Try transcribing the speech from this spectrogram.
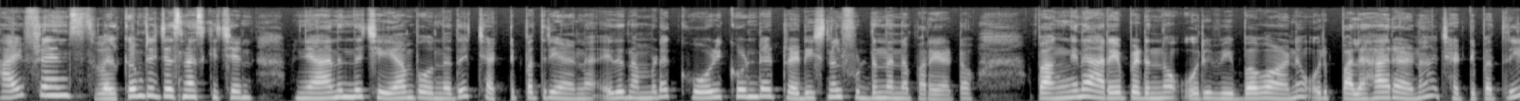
Hi friends welcome to Jasna's kitchen ഞാനിന്ന് ചെയ്യാൻ പോകുന്നത് ചട്ടിപ്പത്രിയാണ് ഇത് നമ്മുടെ കോഴിക്കോട് ട്രഡീഷണൽ ഫുഡ് എന്ന് തന്നെ പറയാം കേട്ടോ അപ്പോൾ അങ്ങനെ അറിയപ്പെടുന്ന ഒരു വിഭവമാണ് ഒരു പലഹാരമാണ് ചട്ടിപ്പത്രി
